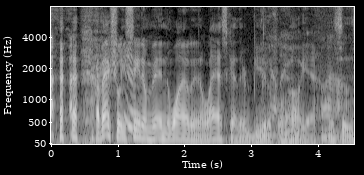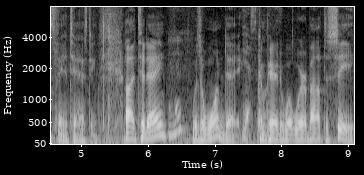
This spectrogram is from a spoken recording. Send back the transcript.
I've actually seen them in the wild in Alaska. They're beautiful. Really? Oh yeah, it's, it's fantastic. Uh, today was a warm day. Yes, compared was. to what we're about to see.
